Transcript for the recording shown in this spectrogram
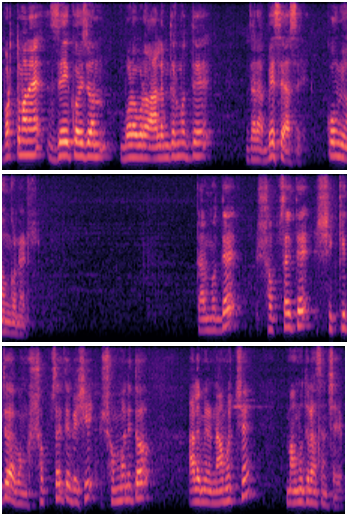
বর্তমানে যে কয়জন বড় বড় আলেমদের মধ্যে যারা বেঁচে আছে, কৌমি অঙ্গনের, তার মধ্যে সবচাইতে শিক্ষিত এবং সবচাইতে বেশি সম্মানিত আলেমের নাম হচ্ছে মাহমুদুল হাসান সাহেব।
